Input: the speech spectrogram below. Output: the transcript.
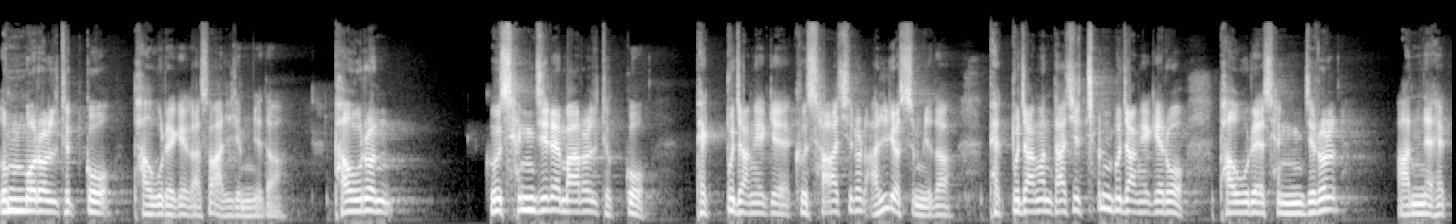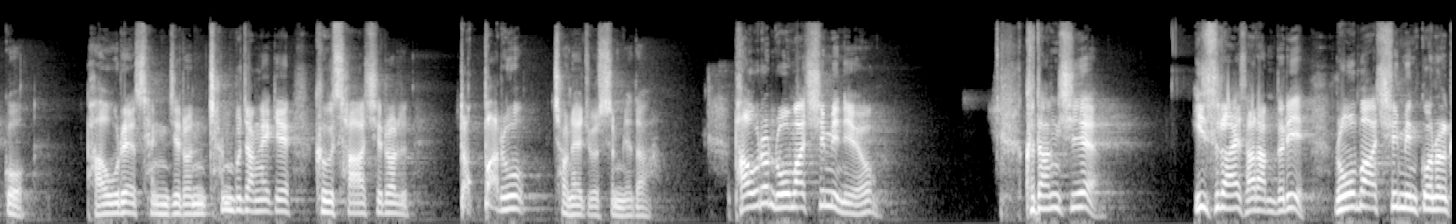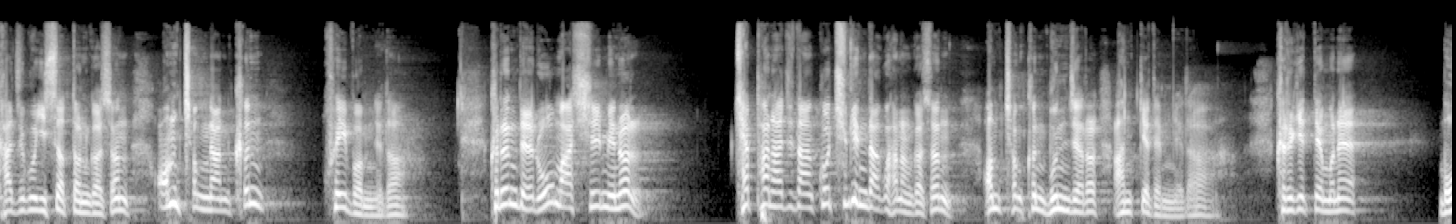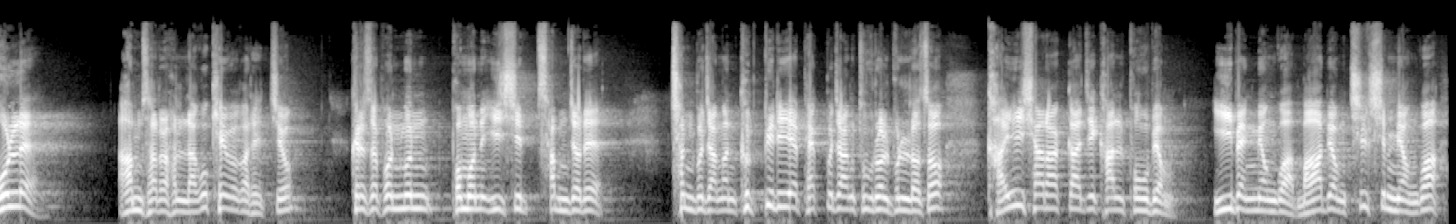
음모를 듣고 바울에게 가서 알립니다. 바울은 그 생질의 말을 듣고 백부장에게 그 사실을 알렸습니다. 백부장은 다시 천부장에게로 바울의 생질을 안내했고 바울의 생질은 천부장에게 그 사실을 똑바로 전해줬습니다. 바울은 로마 시민이에요. 그 당시에 이스라엘 사람들이 로마 시민권을 가지고 있었던 것은 엄청난 큰 회의입니다. 그런데 로마 시민을 재판하지도 않고 죽인다고 하는 것은 엄청 큰 문제를 안게 됩니다. 그렇기 때문에 몰래 암살을 하려고 계획을 했죠. 그래서 본문 본문 23절에 천부장은 극비리의 백부장 둘을 불러서 가이샤라까지 갈 보병 200명과 마병 70명과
